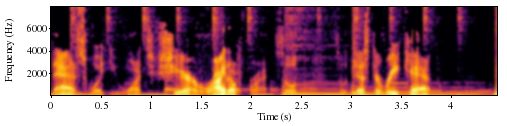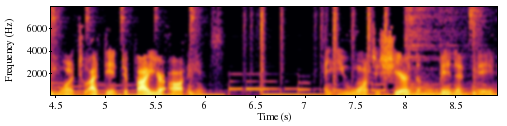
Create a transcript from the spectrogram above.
that's what you want to share right up front. So, so just to recap, you want to identify your audience, and you want to share the benefit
